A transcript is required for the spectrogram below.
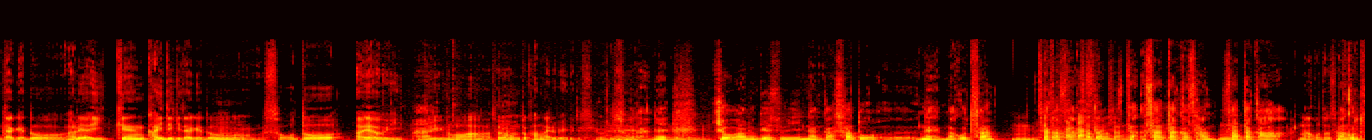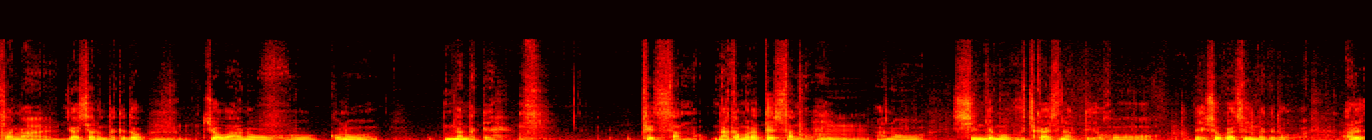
だけど、あるいは一見快適だけど、相当危ういっていうのは、それは本当考えるべきですよね。そうだね。今日あのゲストになんか佐藤ね誠さん、佐高さん、佐高さん、佐高さん、佐高誠さん。誠さんがい。らっしゃるんだけど、今日はあのこのなんだっけ？哲さんの中村哲さんの、あの死んでも打ち返すなっていう本を、ね、紹介するんだけどあれ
